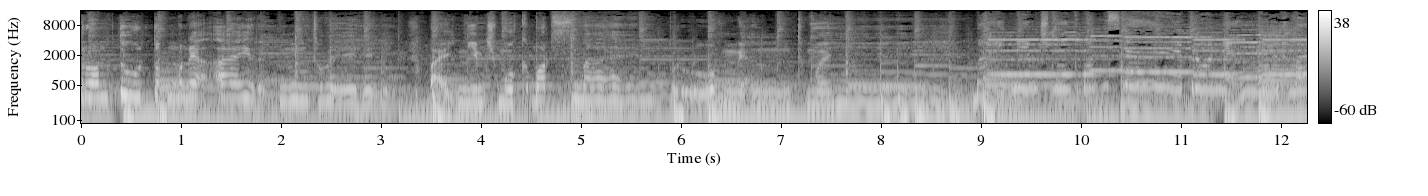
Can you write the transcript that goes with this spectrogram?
ទ្រាំទូទុកម្នាក់ឯងរឹកទ្វេបែកញៀមឈ្មោះក្បត់ស្នេហ៍ព្រោះអ្នកថ្មីបែកញៀមឈ្មោះក្បត់ស្នេហ៍ព្រោះអ្នកថ្មី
